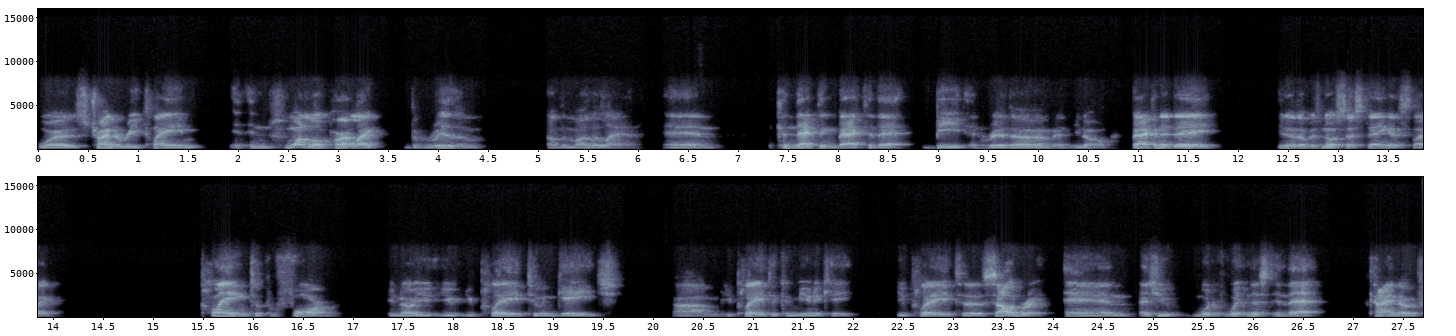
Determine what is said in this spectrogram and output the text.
was trying to reclaim in, in one little part like the rhythm of the motherland and connecting back to that beat and rhythm and you know back in the day you know, there was no such thing as like playing to perform. You know, you you you played to engage, um, you played to communicate, you played to celebrate. And as you would have witnessed in that kind of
